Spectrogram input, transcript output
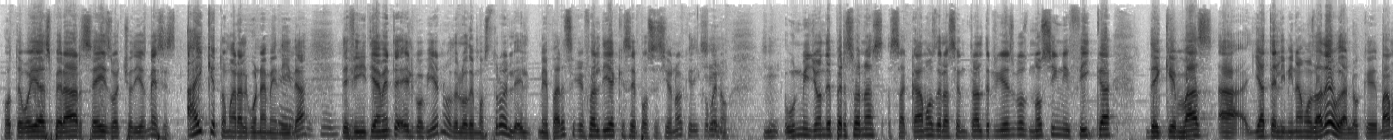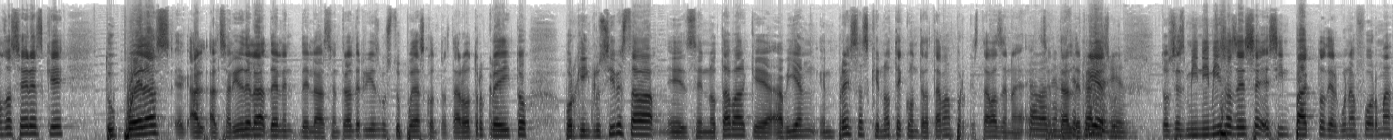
o te voy a esperar 6, 8, 10 meses. Hay que tomar alguna medida. sí, sí. Definitivamente el gobierno lo demostró. El- el- me parece que fue el día que se posesionó que dijo, bueno, un millón de personas sacamos de la central de riesgos no significa de que vas a, ya te eliminamos la deuda. Lo que vamos a hacer es que tú puedas, eh, al, al salir de la, de, la, de la central de riesgos, tú puedas contratar otro crédito, porque inclusive estaba, eh, se notaba que habían empresas que no te contrataban porque estabas en la en central, de, riesgos. Entonces minimizas ese, ese impacto de alguna forma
